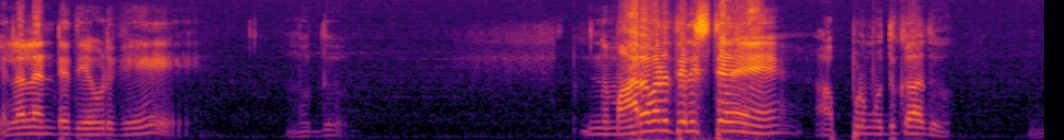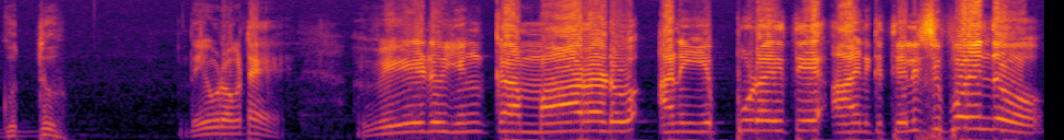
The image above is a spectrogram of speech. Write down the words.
పిల్లలంటే దేవుడికి ముద్దు. మారవని తెలిస్తేనే అప్పుడు ముద్దు కాదు గుద్దు. దేవుడు ఒకటే వీడు ఇంకా మారడు అని ఎప్పుడైతే ఆయనకి తెలిసిపోయిందో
